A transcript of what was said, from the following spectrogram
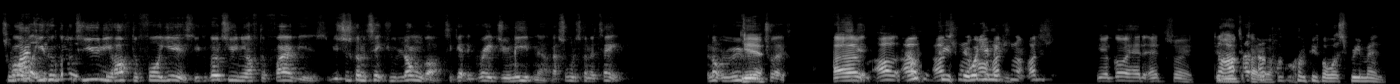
So Well, why but you can go to uni after four years. You can go to uni after five years. It's just going to take you longer to get the grades you need now. That's all it's going to take. You're not removing Yeah. the choice. Um, I'll, I'll, I'm I just confused. wanna- What do you I- I mean? just wanna- I just- yeah, go ahead, Ed. Sorry, No, didn't I, mean to cut you off. am confused by what Spree meant.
